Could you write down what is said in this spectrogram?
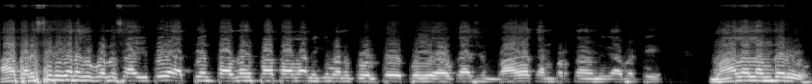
ఆ పరిస్థితి కనుక కొనసాగితే అత్యంత అధపాతాలానికి మనం కోల్పోయే అవకాశం బాగా కనపడతా ఉంది కాబట్టి మాలలందరూ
